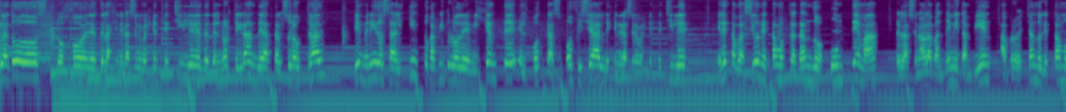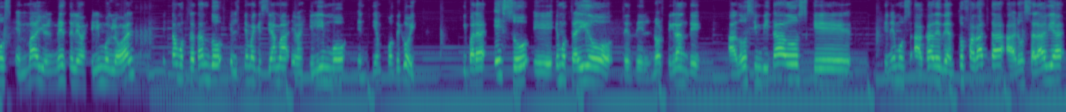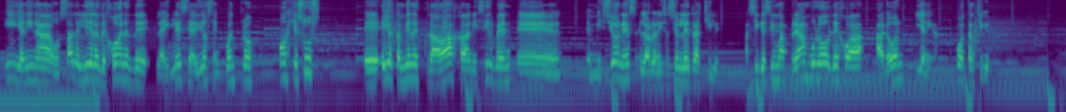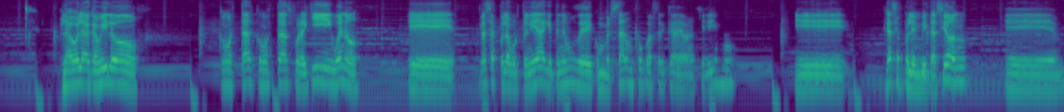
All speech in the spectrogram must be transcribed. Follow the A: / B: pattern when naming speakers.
A: Hola, a todos los jóvenes de la generación emergente Chile, desde el norte grande hasta el sur austral. Bienvenidos al quinto capítulo de Mi Gente, el podcast oficial de Generación Emergente Chile. En esta ocasión estamos tratando un tema relacionado a la pandemia y también aprovechando que estamos en mayo, el mes del evangelismo global, estamos tratando el tema que se llama evangelismo en tiempos de COVID. Y para eso eh, hemos traído desde el norte grande a dos invitados que tenemos acá desde Antofagasta a Aarón Sarabia y Yanina González, líderes de jóvenes de la Iglesia de Dios Encuentro con Jesús. Eh, ellos también trabajan y sirven eh, en misiones en la organización Letra Chile. Así que sin más preámbulo, dejo a Aarón y Yanina. ¿Cómo están, chiquitos?
B: Hola, hola Camilo. ¿Cómo estás? ¿Cómo estás por aquí? Bueno, eh, gracias por la oportunidad que tenemos de conversar un poco acerca de evangelismo. Gracias por la invitación. Eh,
